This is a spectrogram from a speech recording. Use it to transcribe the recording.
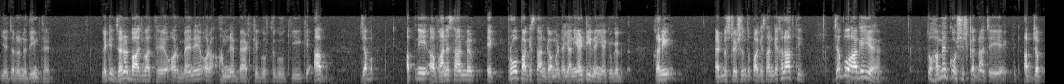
ये जनरल नदीम थे। लेकिन जनरल बाजवा थे और मैंने और हमने बैठ के गुफ्तगु की कि अब जब अपनी अफ़गानिस्तान में एक प्रो पाकिस्तान गवर्नमेंट है, यानी एंटी नहीं है, क्योंकि गनी एडमिनिस्ट्रेशन तो पाकिस्तान के खिलाफ थी। जब वो आ गई है तो हमें कोशिश करना चाहिए अब जब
